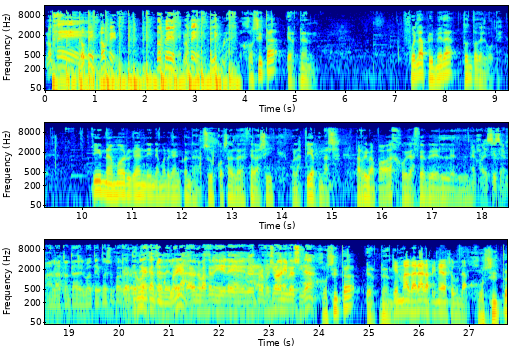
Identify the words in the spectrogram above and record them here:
López. López. López. López, López. películas. Josita Hernán. Fue la primera tonto del bote. Lina Morgan, Lina Morgan con sus cosas de hacer así, con las piernas para arriba, para abajo y de hacer del... el- Eh, Joder, si se llama la tonta del bote, pues supongo Claro, que tendría que hacer de Lola. Claro, no va a hacer ni de, de profesor de universidad. Josita Hernán. ¿Quién más dará la primera segunda? Josita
